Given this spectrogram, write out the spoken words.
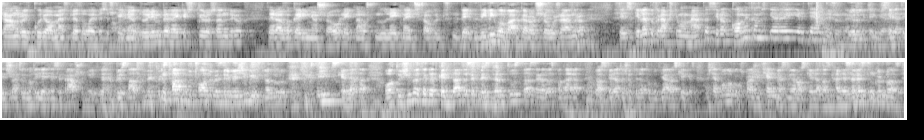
žanrui, kurio mes Lietuvoje visiškai O, tai- neturim, beveik išskyrus Andrių. Tai yra vakarinio šou, late night show, vė- vėlyvo vakaro šou žanro. Tai skeletų krapštimo metas yra komikams gerai ir tyriamai Ir žurnalistikai gerai. skeletai šiuo atveju, matai, net nesikrapštumai, pristatomi, pristatomi tonomis ir vežimais prie durų, tik tai imk skeletą. O tu žinote, kad kandidatas į prezidentus tas ir tas padarė. Jo, skeletų čia turėtų būti geras kiekis. Aš net manau, koks, pavyzdžiui, Kelmės mėros skeletas gali atsirasti kur nors.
